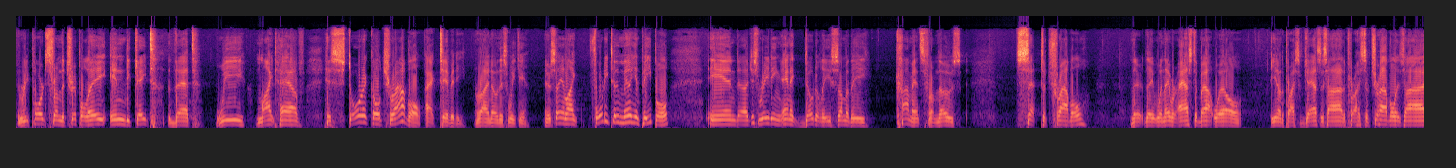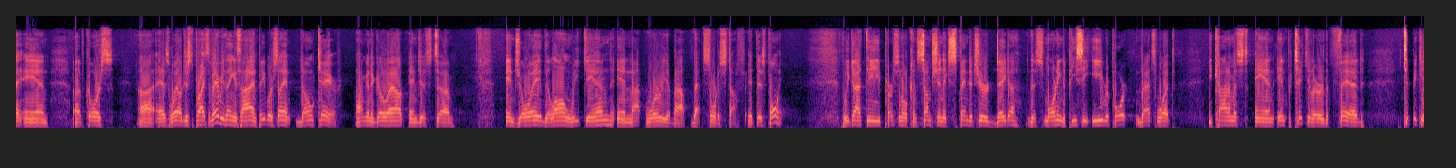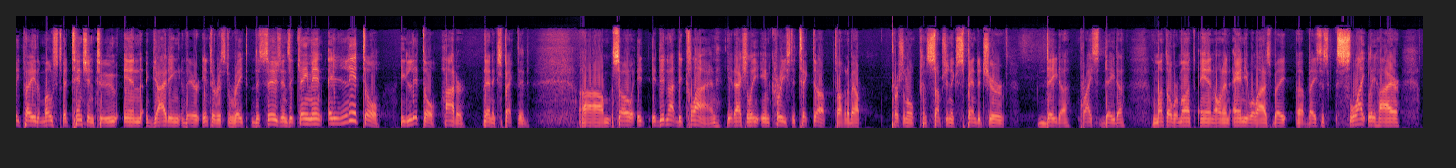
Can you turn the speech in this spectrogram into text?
Reports from the AAA indicate that we might have historical travel activity, Rhino, this weekend. They're saying like 42 million people. And uh, just reading anecdotally some of the comments from those set to travel they when they were asked about well you know the price of gas is high the price of travel is high and of course uh, as well just the price of everything is high and people are saying don't care. I'm going to go out and just uh, enjoy the long weekend and not worry about that sort of stuff at this point. We got the personal consumption expenditure data this morning the pce report. That's what economists and, in particular, the Fed typically pay the most attention to in guiding their interest rate decisions. It came in a little, a little hotter than expected. Um, so it, it did not decline. It actually increased. It ticked up, talking about personal consumption expenditure data, price data month over month and on an annualized ba- uh, basis, slightly higher.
